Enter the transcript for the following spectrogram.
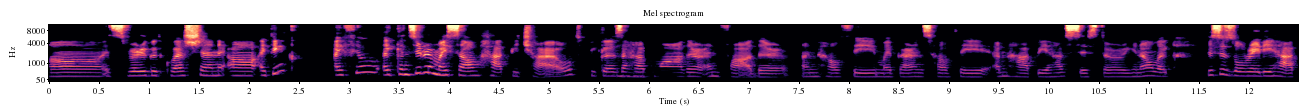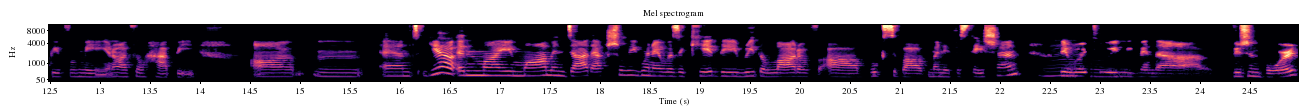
Uh, it's a very good question. Uh, I think I feel I consider myself happy child because mm-hmm. I have mother and father. I'm healthy. My parents healthy. I'm happy. I have sister. You know, like this is already happy for me. You know, I feel happy. Um, and yeah, and my mom and dad actually, when I was a kid, they read a lot of uh, books about manifestation. Mm. They were mm. doing even a vision board.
